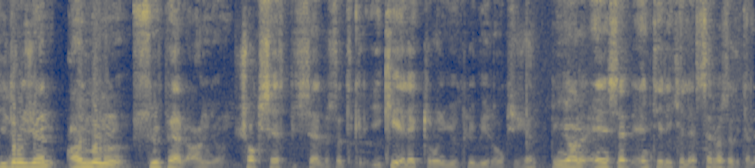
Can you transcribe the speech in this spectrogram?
hidrojen anyonu, süper anyon. Çok sert bir serbest radikali. İki elektron yüklü bir oksijen. Dünyanın en sert, en tehlikeli serbest radikali.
